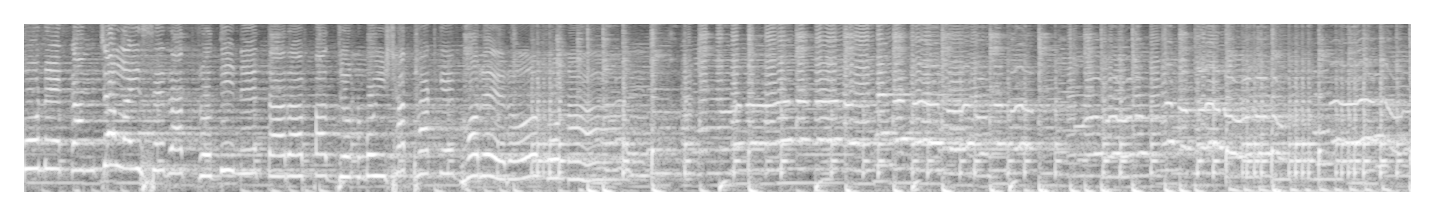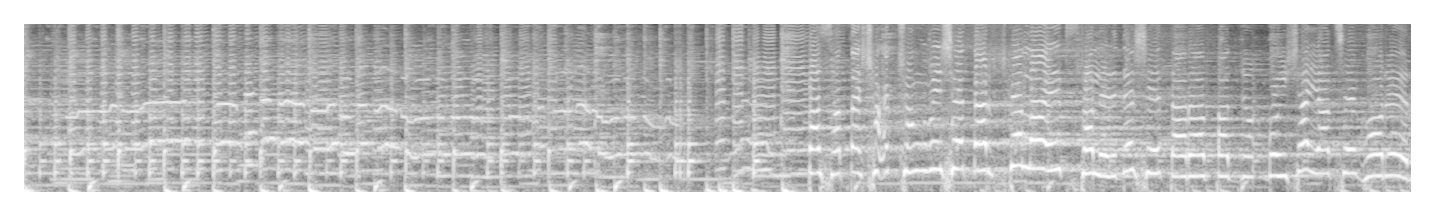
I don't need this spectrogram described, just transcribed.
গুণে কাম চালাইছে রাত্র দিনে, তারা পাঁচজন বৈশা থাকে ঘরের কোনায় তারা পাঁচজন বৈশাই আছে ঘরের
